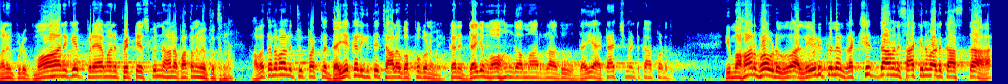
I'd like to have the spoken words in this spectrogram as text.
మనం ఇప్పుడు మోహానికే ప్రేమని పెట్టేసుకుని నాన్న పతనం అయిపోతున్నాం. అవతల వాళ్ళ చూపట్ల దయ కలిగితే చాలా గొప్ప గుణమే. కానీ దయ మోహంగా మారరాదు. దయ అటాచ్మెంట్ కాకూడదు. ఈ మహానుభావుడు ఆ లేడి పిల్లని రక్షిద్దామని సాకినవాడు కాస్త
